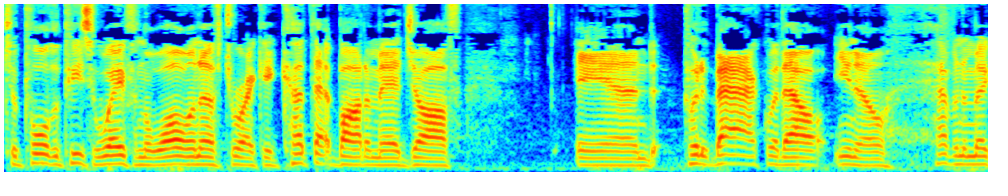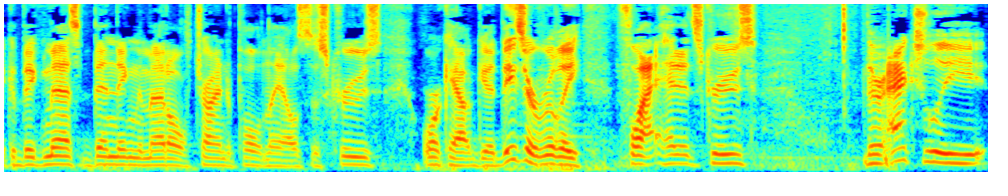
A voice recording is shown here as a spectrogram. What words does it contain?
to pull the piece away from the wall enough to where I could cut that bottom edge off and put it back without, you know, having to make a big mess bending the metal trying to pull nails. The screws work out good. These are really flat-headed screws. They're actually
